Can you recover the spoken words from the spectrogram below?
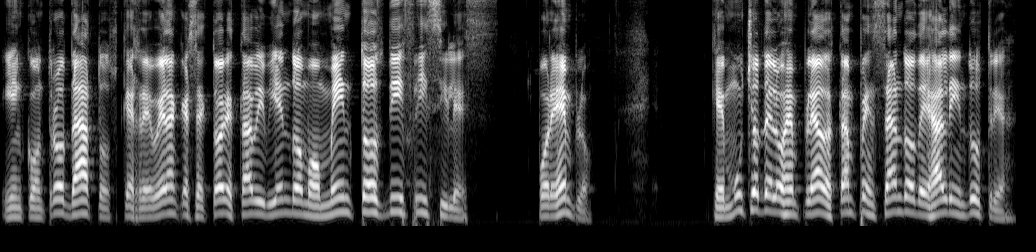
y encontró datos que revelan que el sector está viviendo momentos difíciles. Por ejemplo, que muchos de los empleados están pensando dejar la industria,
